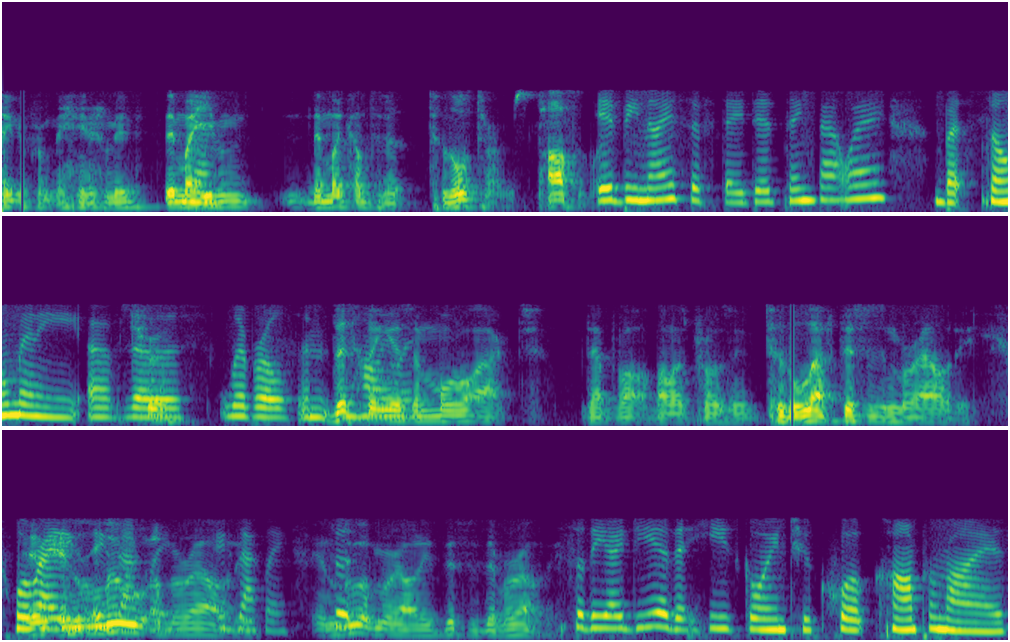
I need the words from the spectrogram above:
taking from me. You know what I mean? They might Yeah. even they might come to the to those terms possibly. it'd be nice if they did think that way, but so many of It's true. those liberals in, this in thing is a moral act that Obama's proposing. To the left, this is immorality. well, in, right, in ex- lieu exactly, of morality. exactly. In So- lieu of morality, this is morality. So the idea that he's going to quote compromise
